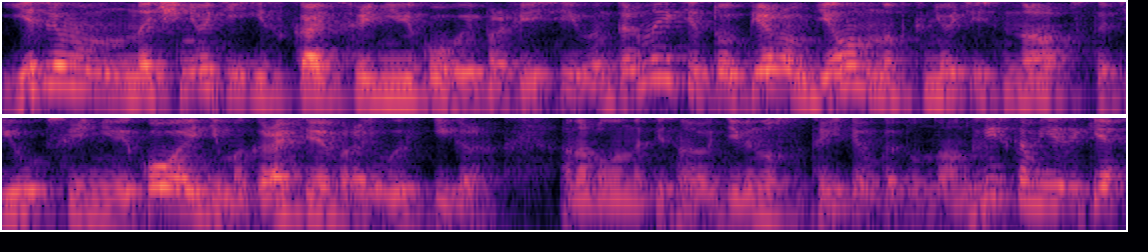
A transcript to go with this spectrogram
Если вы начнете искать средневековые профессии в интернете, то первым делом наткнетесь на статью «Средневековая демография в ролевых играх». Она была написана в 1993 году на английском языке,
